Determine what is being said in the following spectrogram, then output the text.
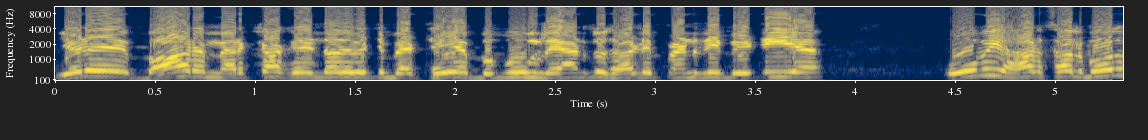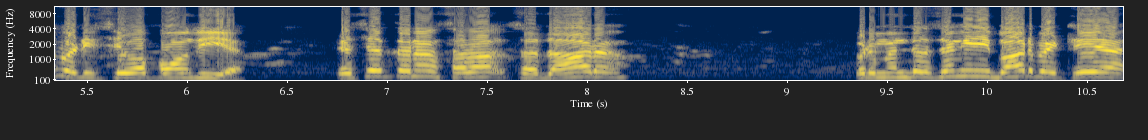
ਜਿਹੜੇ ਬਾਹਰ ਅਮਰੀਕਾ, ਕੈਨੇਡਾ ਦੇ ਵਿੱਚ ਬੈਠੇ ਆ, ਬੱਬੂ ਇੰਗਲੈਂਡ ਤੋਂ ਸਾਡੇ ਪਿੰਡ ਦੀ ਬੇਟੀ ਹੈ ਉਹ ਵੀ ਹਰ ਸਾਲ ਬਹੁਤ ਵੱਡੀ ਸੇਵਾ ਪਾਉਂਦੀ ਹੈ ਇਸੇ ਤਰ੍ਹਾਂ ਸਰਾ- ਸਰਦਾਰ ਪਰਮਿੰਦਰ ਸਿੰਘ ਜੀ ਬਾਹਰ ਬੈਠੇ ਆ।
